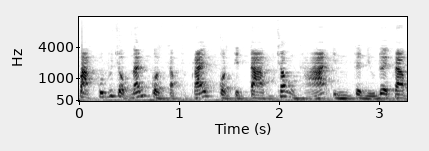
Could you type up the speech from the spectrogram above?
ฝากคุณผู้ชมนั้นกด subscribe กดติดตามช่องถาอินเตอร์นิวด้วยครับ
